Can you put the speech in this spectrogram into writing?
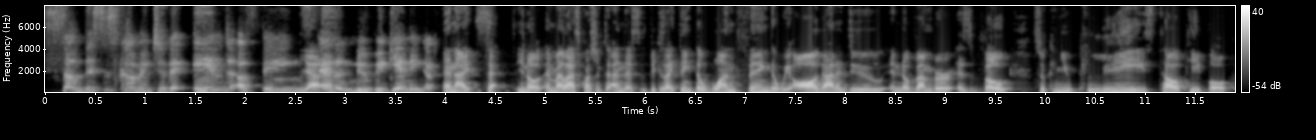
some this is coming to the end of things yes. and a new beginning of things. and i you know and my last question to end this is because i think the one thing that we all got to do in november is vote. So can you please tell people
